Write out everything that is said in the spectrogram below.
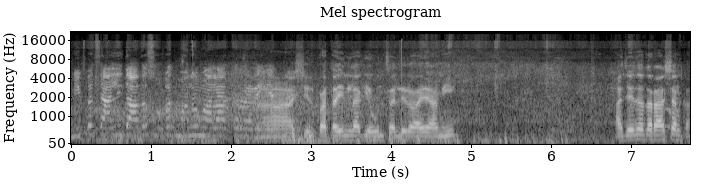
मी पण चालली दादा सोबत म्हणून मला आता रडई येत हा नाही. शिल्पाताईंना घेऊन चाललेलो आहे आम्ही. अजय दादा राहशाल का?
